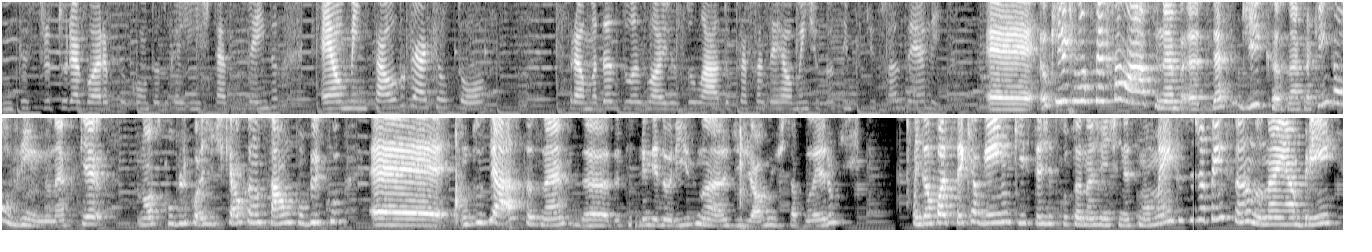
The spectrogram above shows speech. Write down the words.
muita estrutura agora por conta do que a gente está vivendo, é aumentar o lugar que eu tô para uma das duas lojas do lado para fazer realmente o que eu sempre quis fazer ali. É, eu queria que você falasse, né, desse dicas, né, para quem tá ouvindo, né, porque nosso público, a gente quer alcançar um público é, entusiastas, né, desse empreendedorismo na área de jogos de tabuleiro. Então pode ser que alguém que esteja escutando a gente nesse momento esteja pensando, né, em abrir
